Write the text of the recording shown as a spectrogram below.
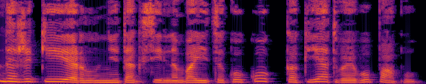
«Даже Киэрл не так сильно боится Коко, как я твоего папу».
